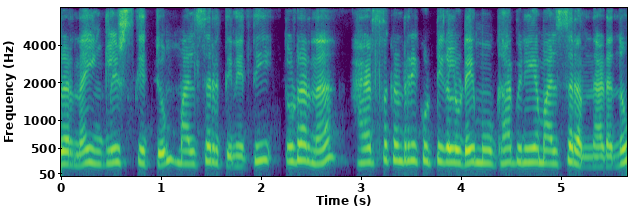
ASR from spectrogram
തുടർന്ന് ഇംഗ്ലീഷ് സ്കിറ്റും മത്സരത്തിനെത്തി. തുടർന്ന് ഹയർ സെക്കൻഡറി കുട്ടികളുടെ മൂകാഭിനയ മത്സരം നടന്നു.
